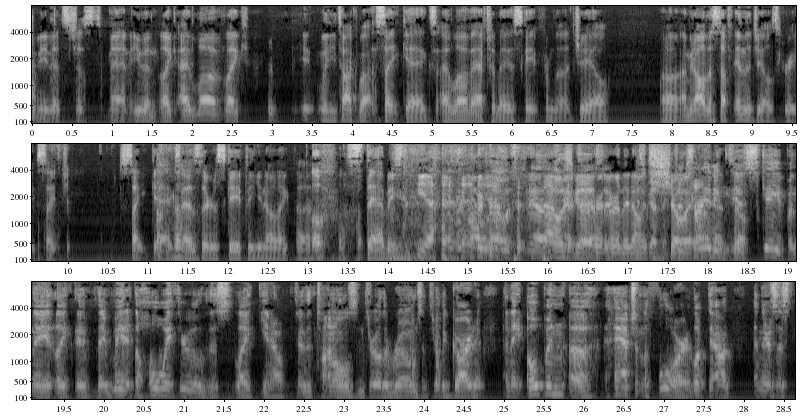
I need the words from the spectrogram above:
I mean, it's just man. Even like I love like it, when you talk about sight gags. I love after they escape from the jail. Uh, I mean, all the stuff in the jail is great sight sight gags as they're escaping. You know, like the Oh. stabbing. yeah, Oh, that was yeah, That was good. Or, or they don't Disgusting. show They're it trying to until escape, and they like they- they've made it the whole way through this, like you know, through the tunnels and through the rooms and through the garden, and they open a hatch in the floor, and look down, and there's this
